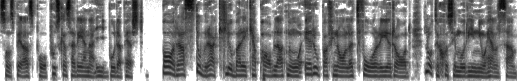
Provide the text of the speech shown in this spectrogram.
som spelas på Puskas Arena i Budapest. Bara stora klubbar är kapabla att nå Europafinaler två år i rad, låter José Mourinho hälsa.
